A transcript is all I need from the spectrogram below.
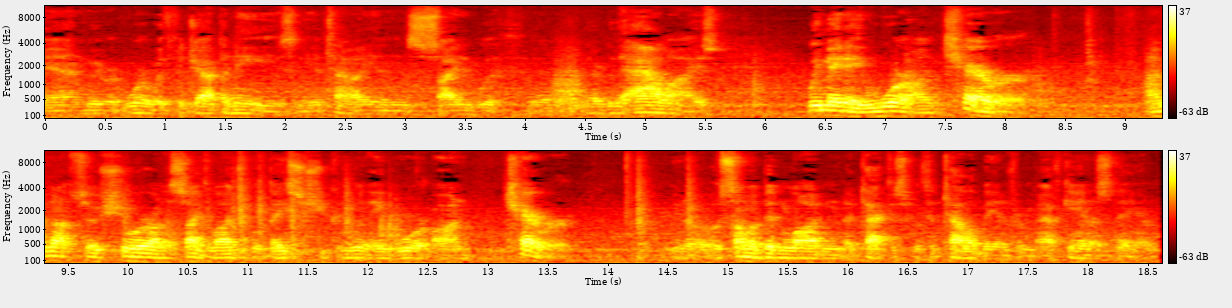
and we were at war with the Japanese and the Italians, sided with the Allies. We made a war on terror. I'm not so sure on a psychological basis you can win a war on terror. You know, Osama bin Laden attacked us with the Taliban from Afghanistan.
